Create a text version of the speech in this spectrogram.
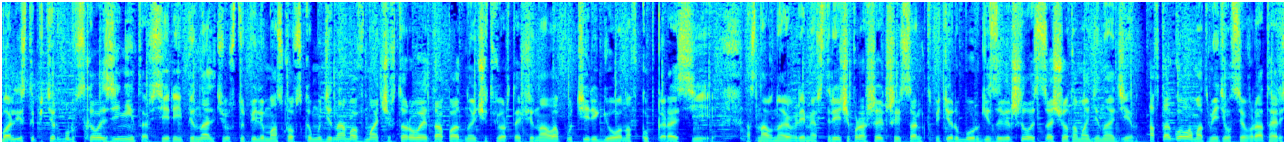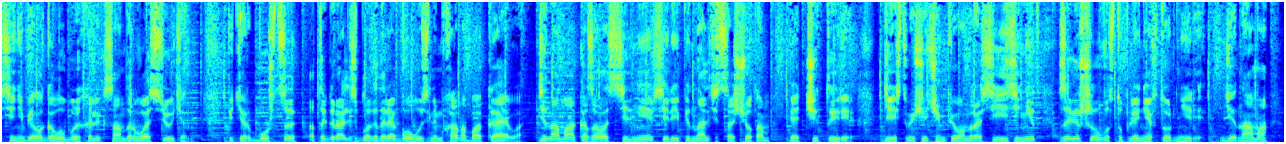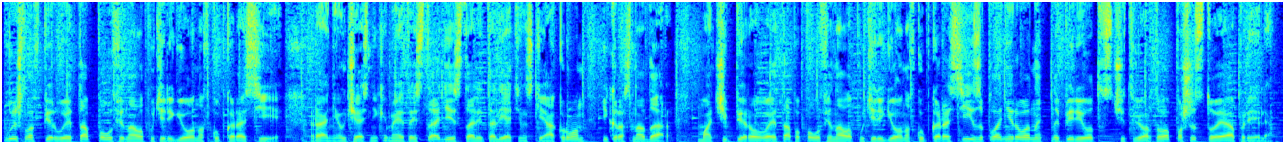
Футболисты петербургского «Зенита» в серии пенальти уступили московскому «Динамо» в матче второго этапа 1-4 финала пути регионов Кубка России. Основное время встречи, прошедшей в Санкт-Петербурге, завершилось со счетом 1-1. Автоголом отметился вратарь сине-бело-голубых Александр Васютин. Петербуржцы отыгрались благодаря голу Зелимхана Бакаева. «Динамо» оказалась сильнее в серии пенальти со счетом 5-4. Действующий чемпион России «Зенит» завершил выступление в турнире. «Динамо» вышла в первый этап полуфинала пути регионов Кубка России. Ранее участниками этой стадии стали Тольяттинский Акрон и Краснодар. Матчи первого этапа полуфинала пути регионов Кубка России запланированы на период с 4 по 6 апреля.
